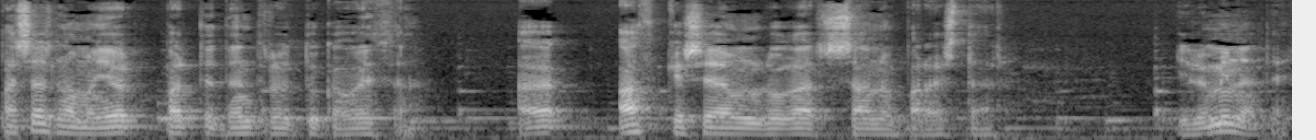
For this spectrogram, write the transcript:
Pasas la mayor parte dentro de tu cabeza. Haz que sea un lugar sano para estar. Ilumínate.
